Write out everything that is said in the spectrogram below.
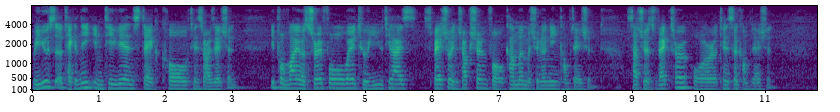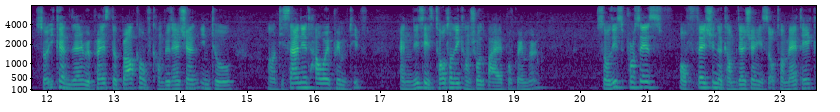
We use a technique in TVM stack called tensorization. It provides a straightforward way to utilize special instruction for common machine learning computation, such as vector or tensor computation. So it can then replace the block of computation into a designed hardware primitive, and this is totally controlled by a programmer. So this process of fetching the computation is automatic,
